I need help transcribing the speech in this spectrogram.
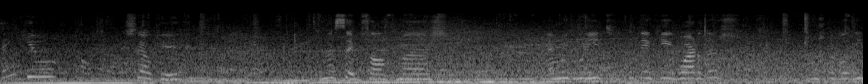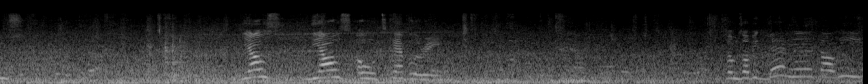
Thank you! Isto é o quê? Não sei pessoal, mas é muito bonito e tem aqui guardas, uns cavalinhos. The House, the house Old Cavalry. Vamos ao Big Ben, está ali.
